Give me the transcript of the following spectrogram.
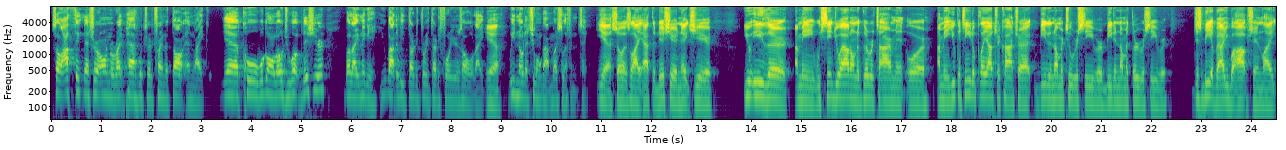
So I think that you're on the right path with your train of thought and like, yeah, cool, we're gonna load you up this year. But like nigga, you about to be 33, 34 years old. Like, yeah, we know that you don't got much left in the tank. Yeah, so it's like after this year, next year, you either, I mean, we send you out on a good retirement, or I mean, you continue to play out your contract, be the number two receiver, be the number three receiver, just be a valuable option like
